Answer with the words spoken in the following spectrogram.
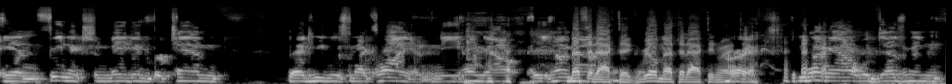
in Phoenix and made him pretend that he was my client. And he hung out he hung method out, acting real method acting right, right. there. He hung out with desmond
